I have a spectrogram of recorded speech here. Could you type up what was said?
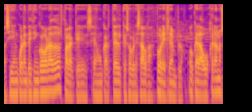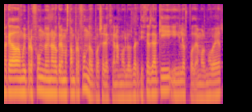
así en 45 grados para que sea un cartel que sobresalga, por ejemplo. O que el agujero nos ha quedado muy profundo y no lo queremos tan profundo, pues seleccionamos los vértices de aquí y los podemos mover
